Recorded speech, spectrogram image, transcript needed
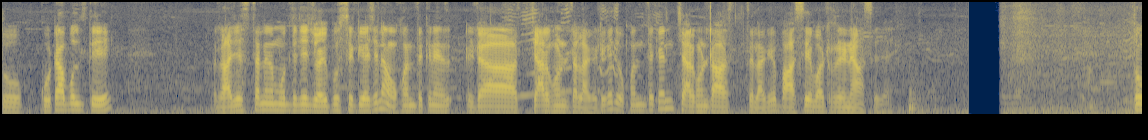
তো কোটা বলতে রাজস্থানের মধ্যে যে জয়পুর সিটি আছে না, ওখান থেকে এটা চার ঘণ্টা লাগে, ঠিক আছে? ওখান থেকে চার ঘণ্টা আসতে লাগে বাসে বা ট্রেনে আসা যায়। তো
